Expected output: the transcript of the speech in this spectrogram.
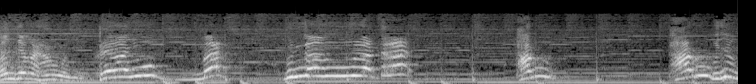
전쟁을 하는 거지. 그래가지고 막 문강을 갖다가 바로 바로 그냥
